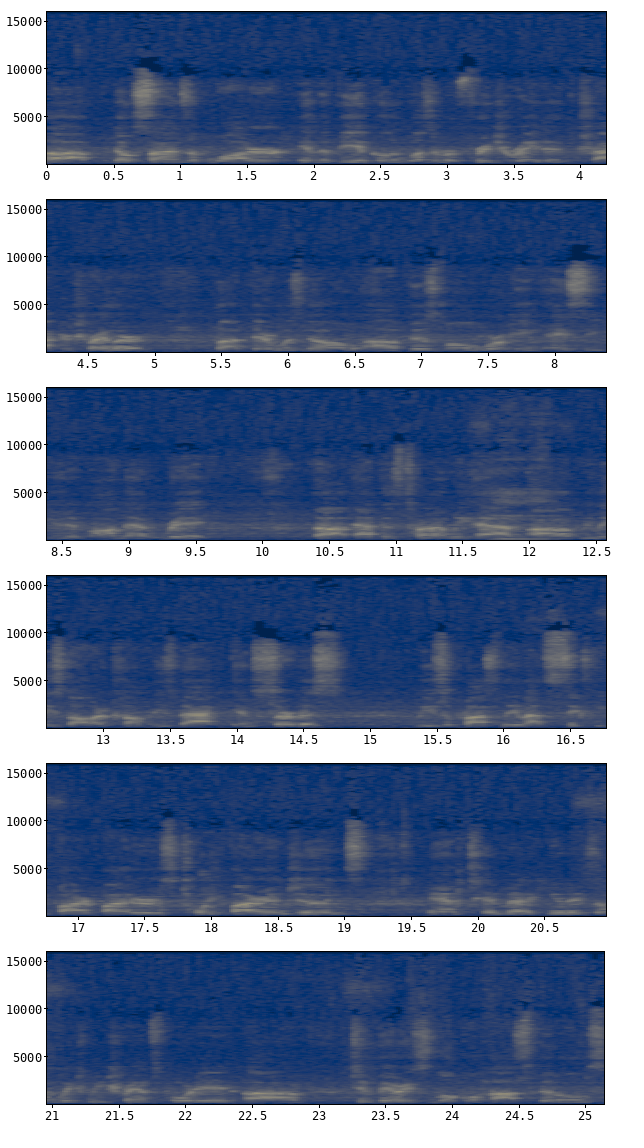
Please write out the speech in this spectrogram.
uh, no signs of water in the vehicle. It was a refrigerated tractor trailer, but there was no uh, visible working AC unit on that rig. Uh, at this time, we have uh, released all our companies back in service. We use approximately about 60 firefighters, 20 fire engines, and 10 medic units, of which we transported um, to various local hospitals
